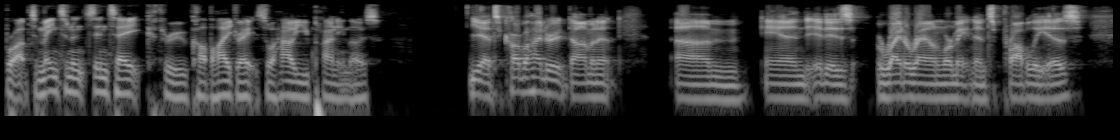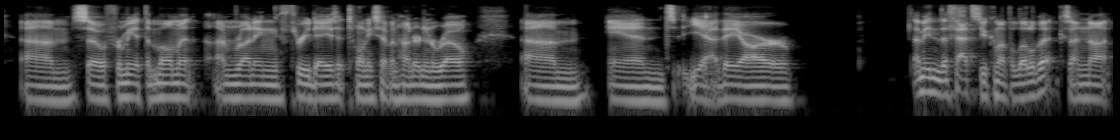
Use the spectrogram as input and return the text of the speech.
brought up to maintenance intake through carbohydrates, or how are you planning those? Yeah, it's carbohydrate dominant, um, and it is right around where maintenance probably is. Um, so for me at the moment, I'm running three days at 2,700 in a row, um, and yeah, they are. I mean, the fats do come up a little bit because I'm not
